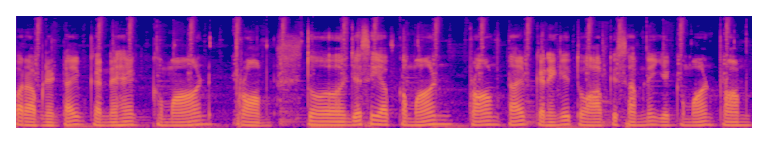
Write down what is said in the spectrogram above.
पर आपने टाइप करना है कमांड प्रॉम्प्ट तो जैसे ही आप कमांड प्रॉम्प्ट टाइप करेंगे तो आपके सामने ये कमांड प्रॉम्प्ट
